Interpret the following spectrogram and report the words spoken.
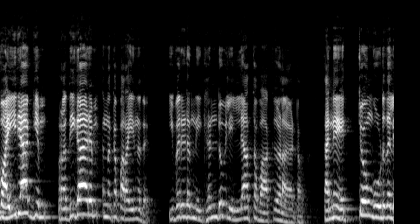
വൈരാഗ്യം പ്രതികാരം എന്നൊക്കെ പറയുന്നത് ഇവരുടെ നിഘണ്ടുവിലില്ലാത്ത വാക്കുകളാകട്ടോ തന്നെ ഏറ്റവും കൂടുതൽ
